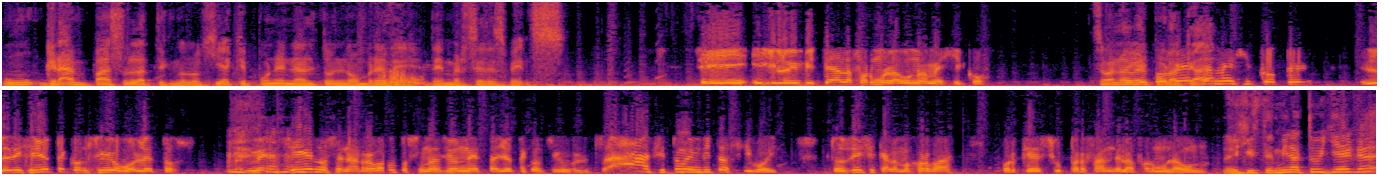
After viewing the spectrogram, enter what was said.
un gran paso la tecnología que pone en alto el nombre de, de Mercedes-Benz. Sí, y lo invité a la Fórmula 1 a México. ¿Se van a ver por "Pues acá? México, te... le dije, yo te consigo boletos. Me- síguenos en arroba y más yo neta, yo te consigo boletos. Ah, si tú me invitas, sí voy. Entonces dice que a lo mejor va porque es súper fan de la Fórmula 1. Le dijiste, mira, tú llega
